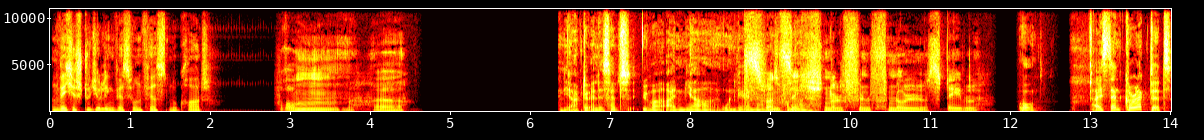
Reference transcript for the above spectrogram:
Und welche Studio Link Version fährst du gerade? Warum? Äh, Die aktuelle ist seit über einem Jahr ungeändert. also von daher- 20050 stable. Oh. I stand corrected.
